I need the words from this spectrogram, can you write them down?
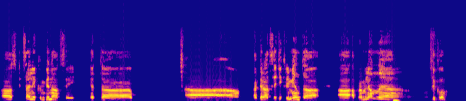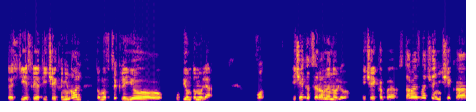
а, специальной комбинацией. Это а, операция декремента, а, циклом. То есть, если эта ячейка не ноль, то мы в цикле ее убьем до нуля. Вот. Ячейка C равна нулю. Ячейка B старое значение, ячейка A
